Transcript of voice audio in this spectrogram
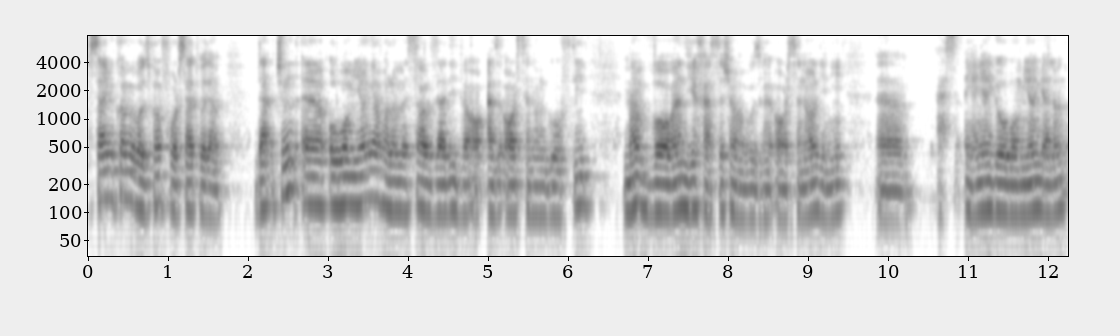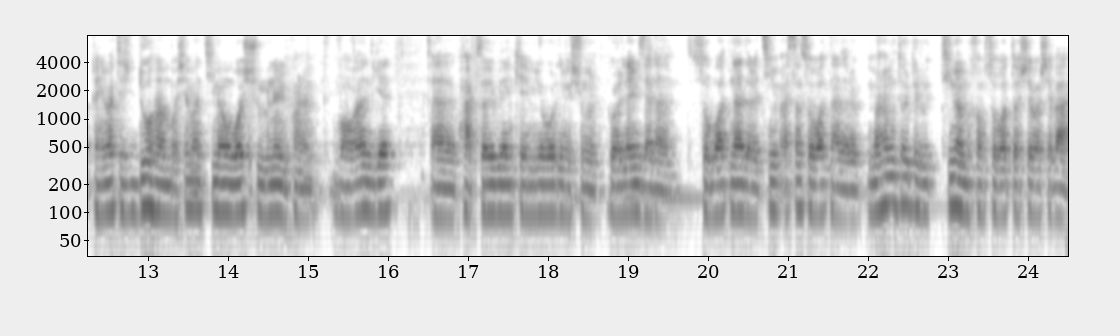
سعی می‌کنم به بازیکن فرصت بدم. چون اوبامیانگ هم حالا مثال زدید و از آرسنال گفتید من واقعا دیگه خسته شدم بازیکن آرسنال. یعنی یعنی اگه اوبامیانگ الان قیمتش دو هم باشه من تیممو باش شروع نمی‌کنم. واقعا دیگه هفتایی بودن که میوردیمشون گل نمی‌زدن ثبات نداره تیم اصلا ثبات نداره. من همونطور که رو تیمم می‌خوام ثبات داشته باشه و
